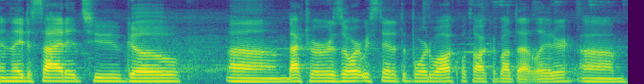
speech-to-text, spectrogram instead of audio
and they decided to go um, back to a resort. We stayed at the boardwalk. We'll talk about that later. Um,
